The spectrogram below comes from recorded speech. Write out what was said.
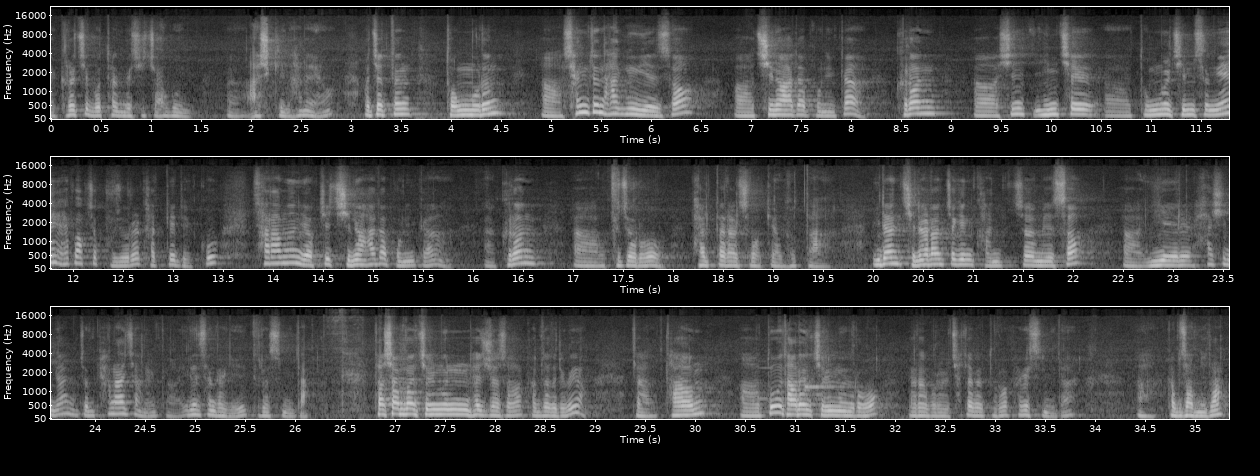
그렇지 못한 것이 조금 어, 아쉽긴 하네요. 어쨌든 동물은 어, 생존하기 위해서 어, 진화하다 보니까 그런 인체 어, 동물 짐승의 해부학적 구조를 갖게 됐고 사람은 역시 진화하다 보니까 아, 그런 아, 구조로 발달할 수밖에 없었다. 이런 진화론적인 관점에서 아, 이해를 하시면 좀 편하지 않을까 이런 생각이 들었습니다. 다시 한번 질문해 주셔서 감사드리고요. 자, 다음 어, 또 다른 질문으로 여러분을 찾아뵙도록 하겠습니다. 아, 감사합니다.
